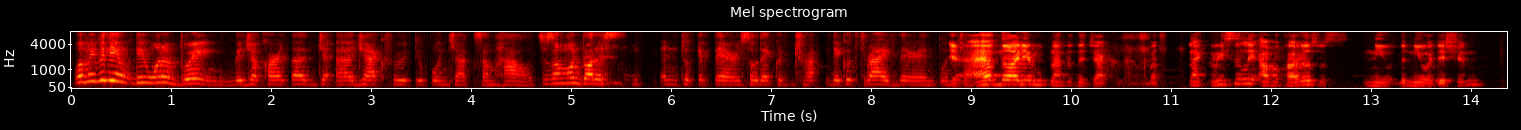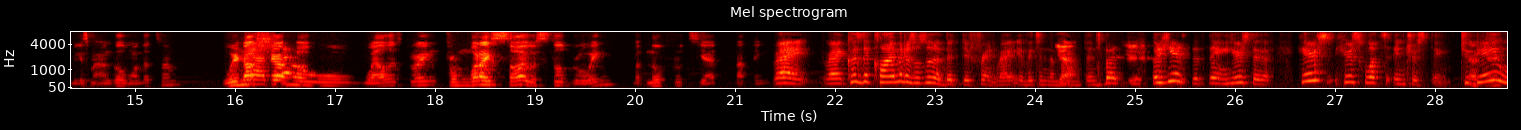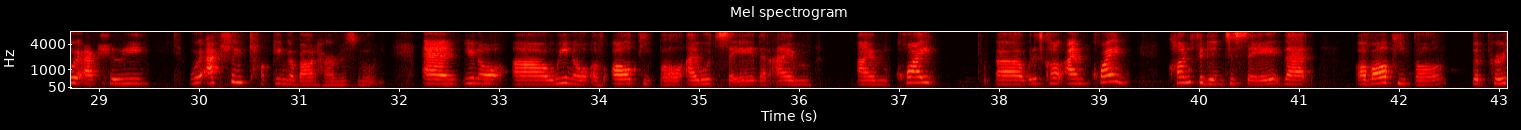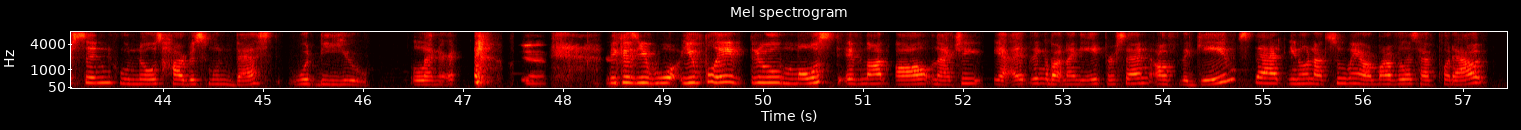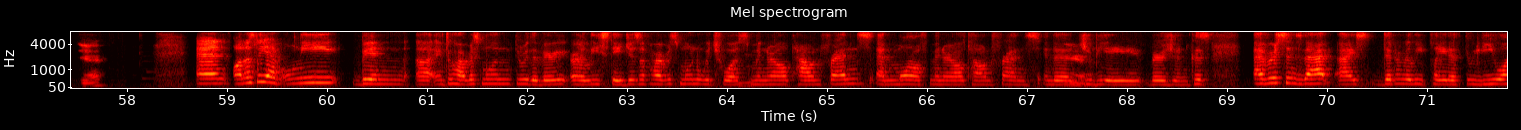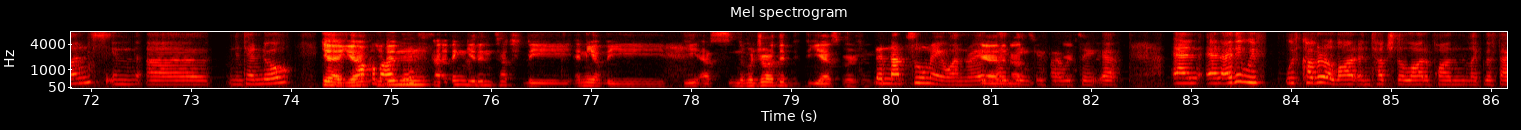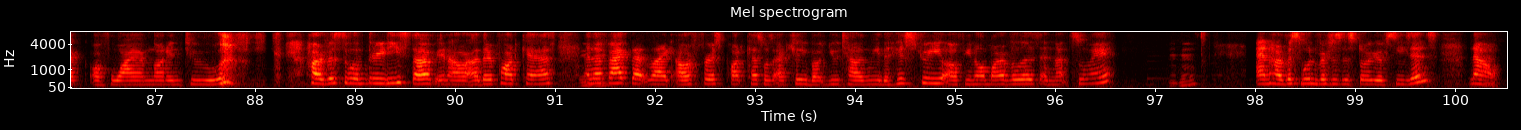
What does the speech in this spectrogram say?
well, maybe they, they want to bring the Jakarta ja- uh, jackfruit to Puncak somehow. So someone brought a seed and took it there, so they could try they could thrive there in Puncak. Yeah, I have no idea who planted the jackfruit, but like recently, avocados was new, the new addition because my uncle wanted some. We're not Yeah, sure that- how well it's growing. From what I saw, it was still growing, but no fruits yet, nothing. Right, right. Because the climate is also a bit different, right? If it's in the Yeah. mountains. But Yeah. but here's the thing. Here's the here's here's what's interesting. Today Okay. we're actually we're actually talking about Harvest Moon. And you know, uh, we know of all people, I would say that I'm I'm quite uh, what it's called. I'm quite confident to say that of all people, the person who knows Harvest Moon best would be you, Leonard. Yeah. Because you've you've played through most, if not all, and actually, yeah, I think about ninety eight percent of the games that you know Natsume or Marvelous have put out. Yeah. And honestly, I've only been uh, into Harvest Moon through the very early stages of Harvest Moon, which was Mhm. Mineral Town Friends and more of Mineral Town Friends in the Yeah. GBA version. Because ever since that, I didn't really play the 3D ones in uh, Nintendo. Yeah, you, have, you didn't. this? I think you didn't touch the any of the DS, the majority of the DS version. The Natsume one, right? Yeah, I think, if I would say, yeah. And and I think we've we've covered a lot and touched a lot upon like the fact of why I'm not into Harvest Moon 3D stuff in our other podcast. and the Mhm. fact that like our first podcast was actually about you telling me the history of you know marvelous and natsume Mhm. And harvest moon versus the story of seasons now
